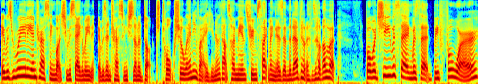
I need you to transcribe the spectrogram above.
it was really interesting what she was saying. I mean, it was interesting. She's on a Dutch talk show anyway. You know, that's how mainstream cycling is in the Netherlands. I love it. But what she was saying was that before,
